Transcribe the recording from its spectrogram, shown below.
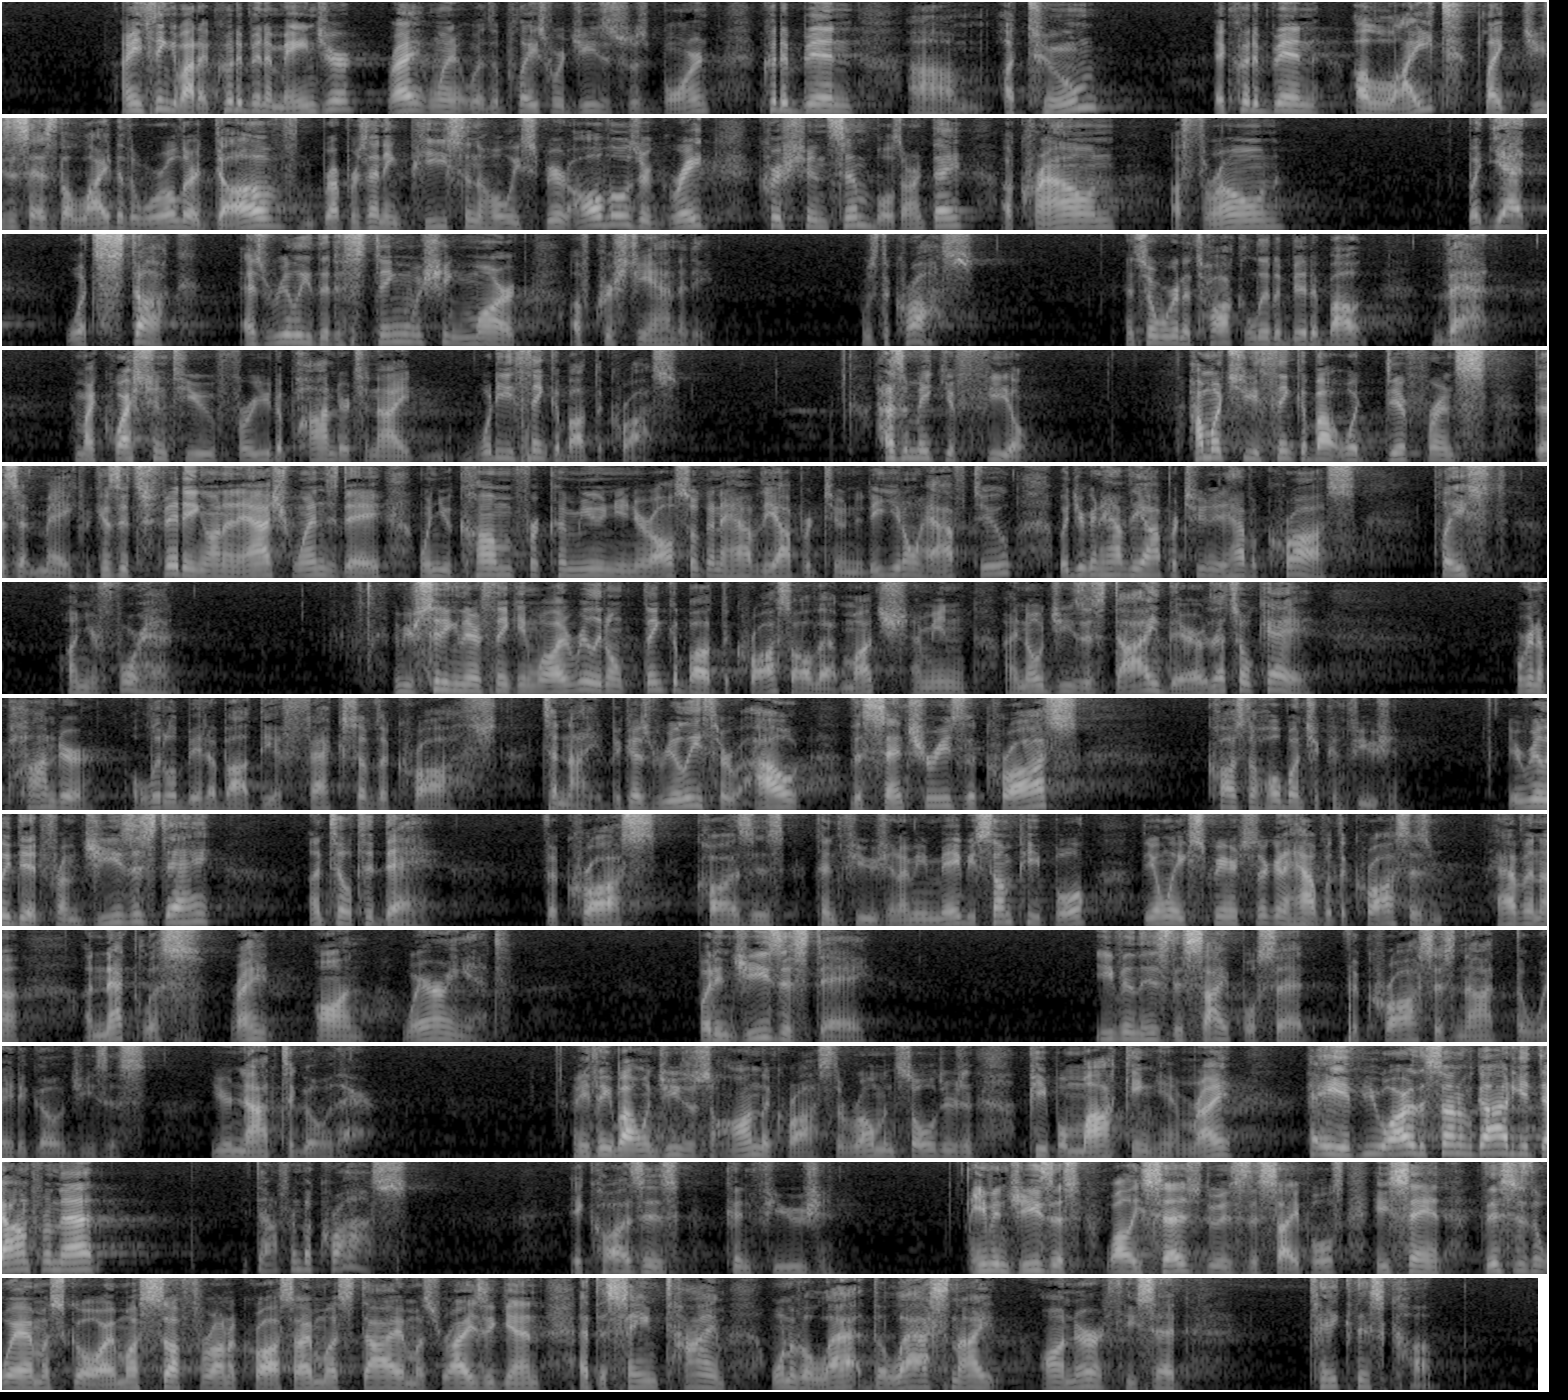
I mean, think about it. It could have been a manger, right? When it was the place where Jesus was born. Could have been um, a tomb. It could have been a light, like Jesus as the light of the world, or a dove representing peace and the Holy Spirit. All those are great Christian symbols, aren't they? A crown, a throne. But yet, what stuck as really the distinguishing mark of Christianity was the cross. And so we're going to talk a little bit about that. And my question to you, for you to ponder tonight, what do you think about the cross? How does it make you feel? How much do you think about what difference does it make? Because it's fitting on an Ash Wednesday when you come for communion, you're also going to have the opportunity, you don't have to, but you're going to have the opportunity to have a cross placed on your forehead. If you're sitting there thinking, well, I really don't think about the cross all that much, I mean, I know Jesus died there, that's okay. We're going to ponder a little bit about the effects of the cross tonight because really throughout the centuries, the cross caused a whole bunch of confusion. It really did. From Jesus' day until today, the cross causes confusion. I mean, maybe some people, the only experience they're going to have with the cross is having a, a necklace, right, on, wearing it. But in Jesus' day, even his disciples said, The cross is not the way to go, Jesus. You're not to go there. And you think about when Jesus was on the cross, the Roman soldiers and people mocking him, right? Hey, if you are the Son of God, get down from that. Get down from the cross. It causes confusion. Even Jesus, while he says to his disciples, he's saying, This is the way I must go. I must suffer on a cross. I must die. I must rise again. At the same time, one of the, la- the last night on earth, he said, Take this cup,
